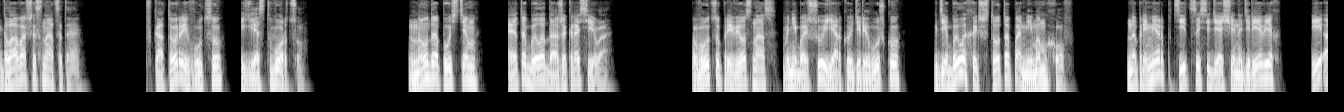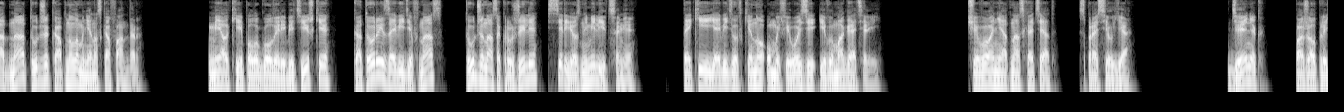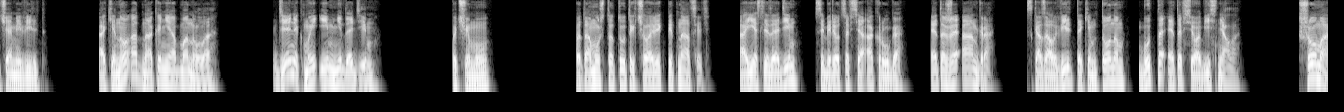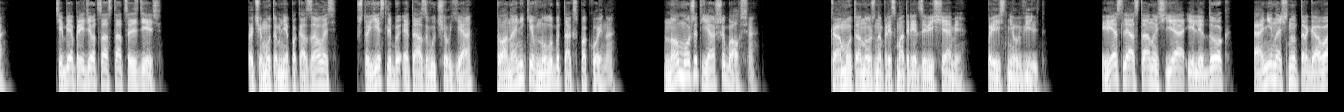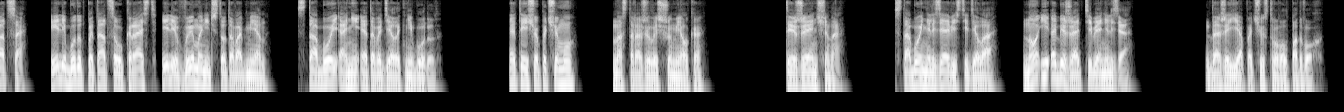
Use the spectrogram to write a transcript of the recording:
Глава 16. В которой Вуцу ест ворцу. Ну, допустим, это было даже красиво. Вуцу привез нас в небольшую яркую деревушку, где было хоть что-то помимо мхов. Например, птицы, сидящие на деревьях, и одна тут же капнула мне на скафандр. Мелкие полуголые ребятишки, которые, завидев нас, тут же нас окружили с серьезными лицами. Такие я видел в кино у мафиози и вымогателей. «Чего они от нас хотят?» — спросил я. «Денег?» — пожал плечами Вильд. А кино, однако, не обмануло. «Денег мы им не дадим». «Почему?» «Потому что тут их человек 15, а если дадим, соберется вся округа. Это же Ангра», — сказал Вильд таким тоном, будто это все объясняло. «Шума, Тебе придется остаться здесь». Почему-то мне показалось, что если бы это озвучил я, то она не кивнула бы так спокойно. Но, может, я ошибался. «Кому-то нужно присмотреть за вещами», — пояснил Вильд. «Если останусь я или док, они начнут торговаться или будут пытаться украсть или выманить что-то в обмен. С тобой они этого делать не будут». «Это еще почему?» — насторожилась Шумелка. Ты женщина. С тобой нельзя вести дела, но и обижать тебя нельзя. Даже я почувствовал подвох.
